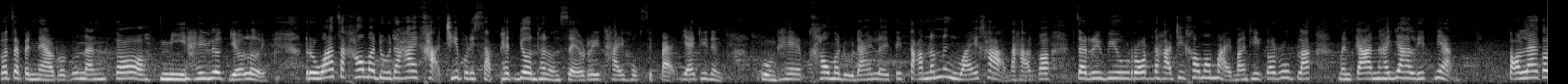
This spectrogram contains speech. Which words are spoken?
ก็จะเป็นแนวรถรุ่นนั้นก็มีให้เลือกเยอะเลย หรือว่าจะเข้ามาดูได้ค่ะที่บริษัทเพชรยนต์ถนนเสรีไทย 68 แยกที่ 1 กรุงเทพเข้ามาดูได้เลย ติดตามน้ำหนึ่งไว้ค่ะนะคะ ก็จะรีวิวรถนะคะที่เข้ามาใหม่บางทีก็รูปลักษณ์เหมือนกันนะคะยาลิสเนี่ยตอนแรกก็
